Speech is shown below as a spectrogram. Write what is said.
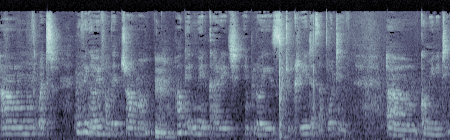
Um, but moving away from the trauma, Mm. how can we encourage employees to create a supportive um, community?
